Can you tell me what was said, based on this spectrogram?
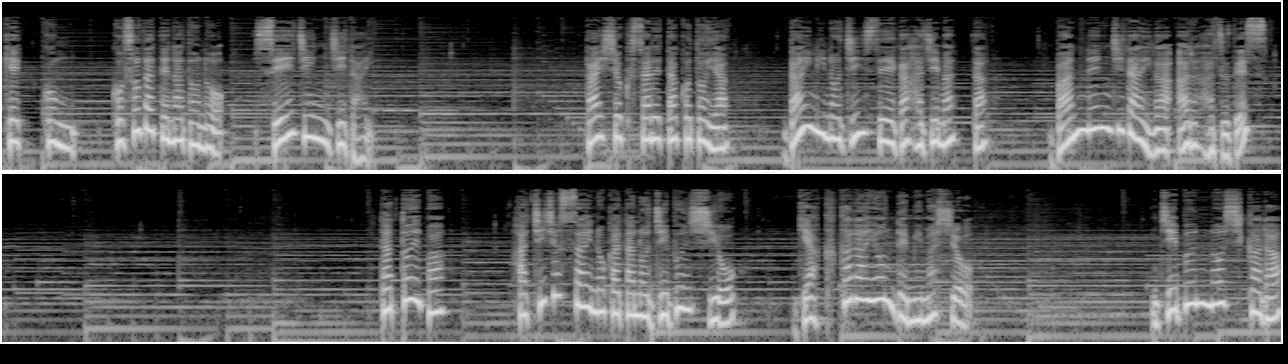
結婚子育てなどの成人時代。退職されたことや第二の人生が始まった晩年時代があるはずです。例えば80歳の方の自分史を逆から読んでみましょう。自分の死から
